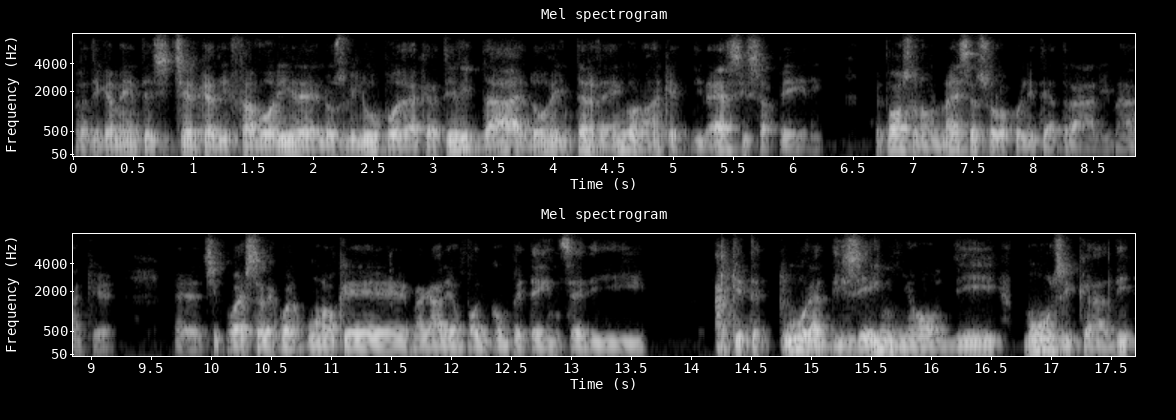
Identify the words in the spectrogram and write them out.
praticamente si cerca di favorire lo sviluppo della creatività e dove intervengono anche diversi saperi che possono non essere solo quelli teatrali, ma anche eh, ci può essere qualcuno che magari ha un po' di competenze di architettura, disegno, di musica, di...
